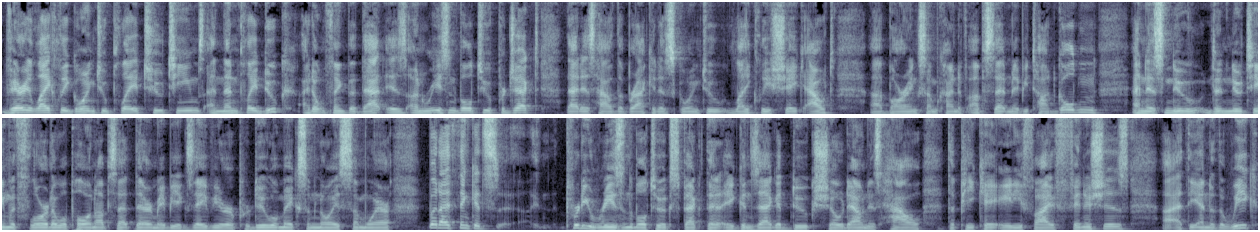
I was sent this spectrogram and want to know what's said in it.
very likely going to play two teams and then play Duke. I don't think that that is unreasonable to project. That is how the bracket is going to likely shake out, uh, barring some kind of upset. Maybe Todd Golden and his new the new team with Florida will pull an upset there. Maybe Xavier or Purdue will make some noise somewhere. But I think it's pretty reasonable to expect that a Gonzaga Duke showdown is how the PK 85 finishes uh, at the end of the week.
